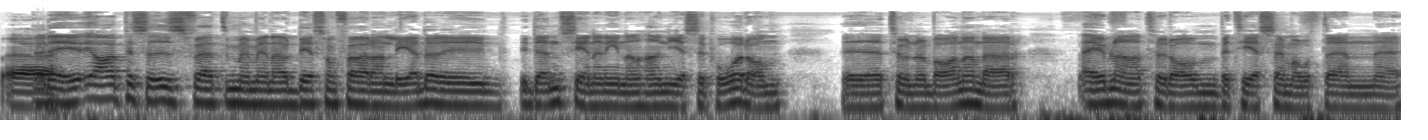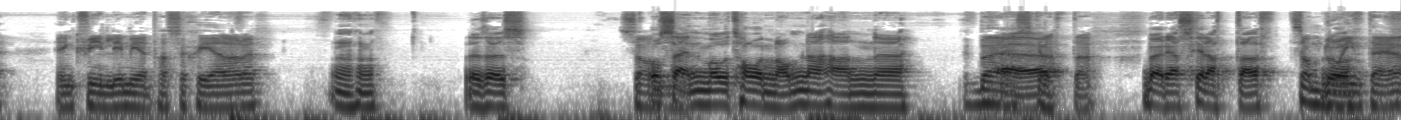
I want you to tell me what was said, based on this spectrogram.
Ja, det är, ju- ja, precis. För att jag menar, det som föranleder i, i den scenen innan han ger sig på dem i tunnelbanan där. är ju bland annat hur de beter sig mot en, eh, en kvinnlig medpassagerare. mhm. Precis. Som Och sen mot honom när han eh, börjar eh, skratta. börjar skratta. Som då inte är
